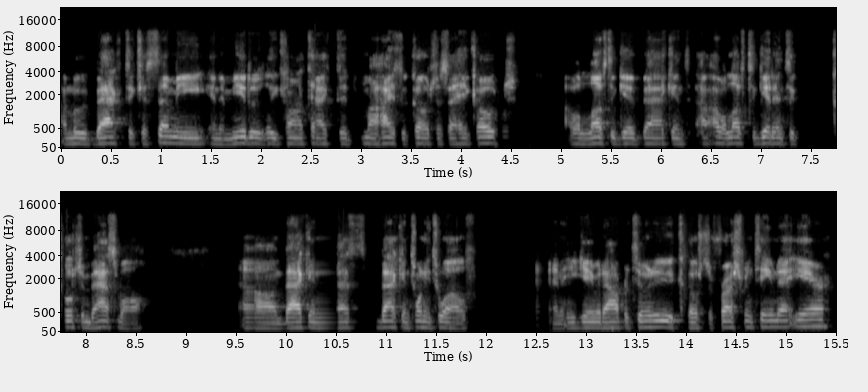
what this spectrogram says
I moved back to Kissimmee and immediately contacted my high school coach and said, "Hey, coach, I would love to get back into. I would love to get into coaching basketball." Um, back in that's back in 2012, and he gave me the opportunity to coach the freshman team that year.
